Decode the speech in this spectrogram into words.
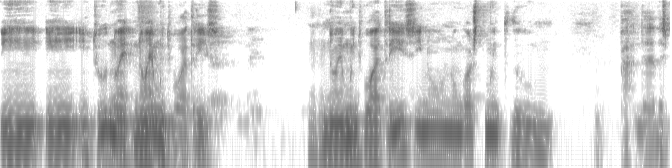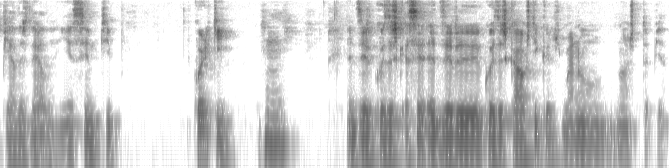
em, em, em tudo, não é, não é muito boa atriz, Uhum. não é muito boa atriz e não, não gosto muito do, pá, da- das piadas dela e é sempre tipo quirky Hum. a dizer coisas, a, ser- a dizer eh, coisas cáusticas, mas não, não acho muita piada.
